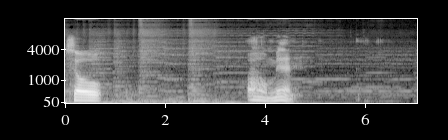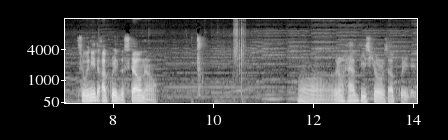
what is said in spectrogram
So, So we need to upgrade the style now. Oh, we don't have these heroes upgraded.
